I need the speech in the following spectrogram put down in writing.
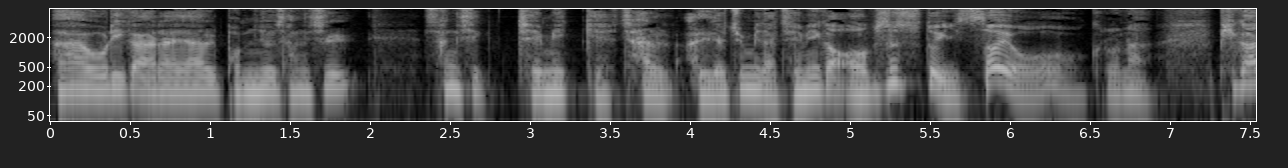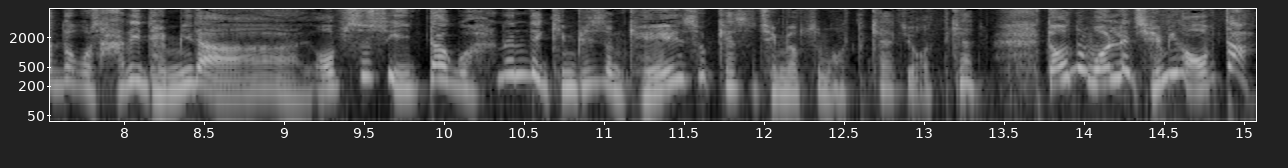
아, 우리가 알아야 할 법률 상실 상식 재미있게 잘 알려줍니다. 재미가 없을 수도 있어요. 그러나 피가 도고 살이 됩니다. 없을 수 있다고 하는데 김필성 계속해서 재미없으면 어떻게 하죠? 어떻게 하죠? 너는 원래 재미가 없다.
